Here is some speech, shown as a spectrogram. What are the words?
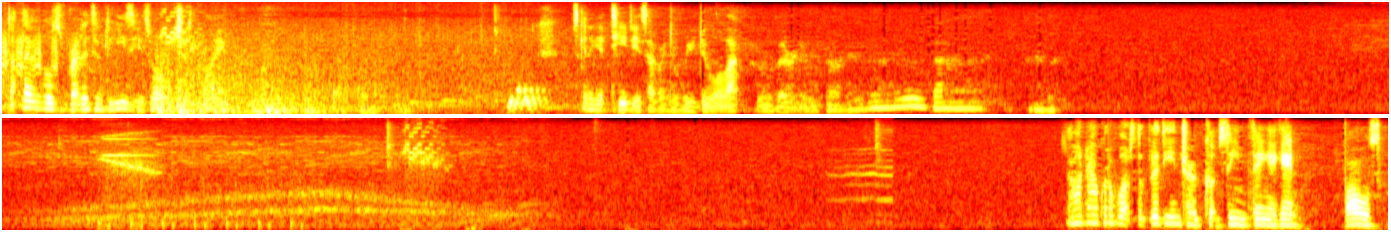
That level's relatively easy as well, which is annoying. It's gonna get tedious having to redo all that over and over and over and over. Oh, now I've got to watch the bloody intro cutscene thing again. Balls.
